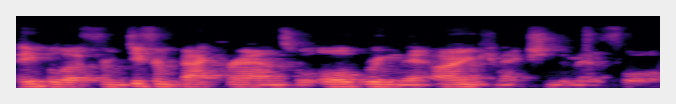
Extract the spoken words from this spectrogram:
People are from different backgrounds will all bring their own connection to metaphor.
